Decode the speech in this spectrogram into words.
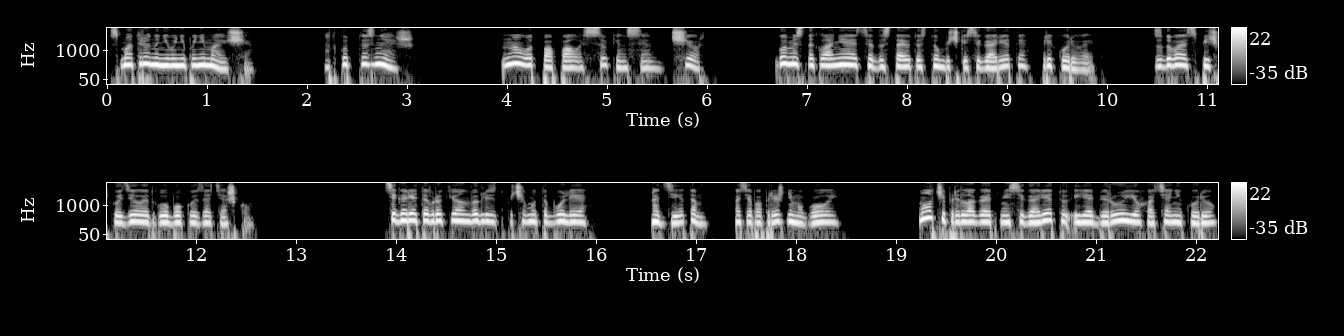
Смотрю на него непонимающе. «Откуда ты знаешь?» Ну вот попалась, сукин сын, черт. Гомес наклоняется, достает из тумбочки сигареты, прикуривает задувает спичку и делает глубокую затяжку. Сигареты в руке он выглядит почему-то более одетым, хотя по-прежнему голый. Молча предлагает мне сигарету, и я беру ее, хотя не курю.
